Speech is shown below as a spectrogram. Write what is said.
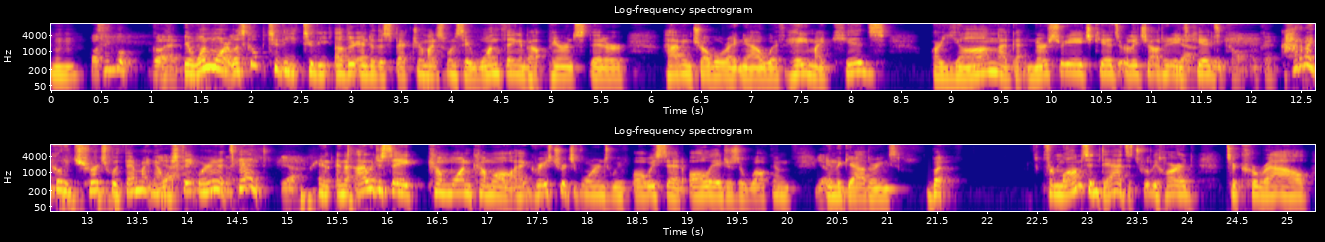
Mhm. Well, I think we'll go ahead. Yeah. One more. Let's go to the to the other end of the spectrum. I just want to say one thing about parents that are having trouble right now with, hey, my kids are young. I've got nursery age kids, early childhood age Yeah, kids. Okay. How do I go to church with them right now? We're staying. We're in a tent. Yeah. And, and I would just say, come one, come all. At Grace Church of Orange, we've always said all ages are welcome Yep. in the gatherings. But for moms and dads, it's really hard to corral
